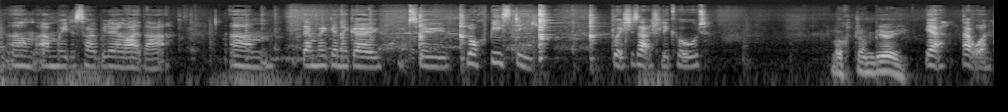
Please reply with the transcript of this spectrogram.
um, and we decide we don't like that, um, then we're going to go to Loch Beastie, which is actually called, Loch Drumbuie, yeah, that one.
